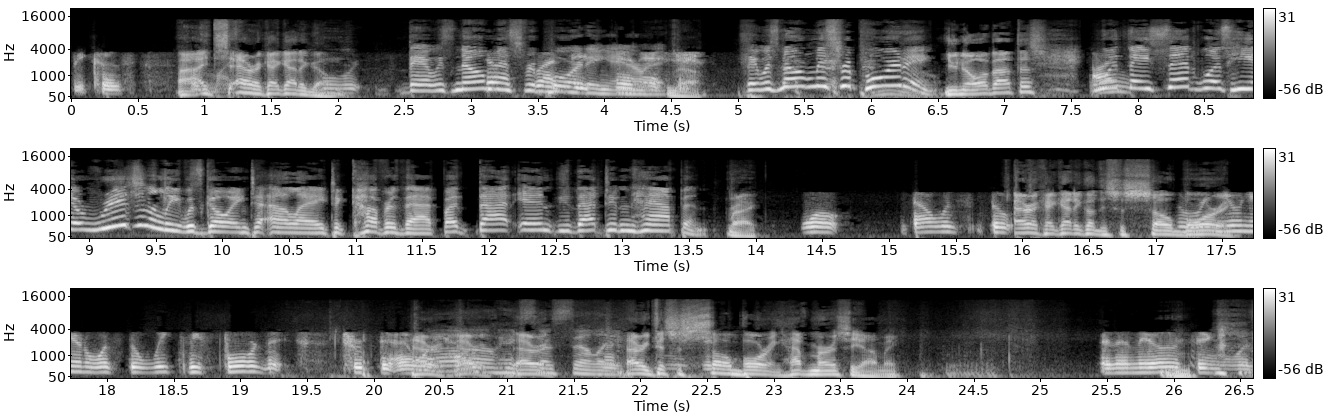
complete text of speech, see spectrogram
because Uh, it's, Eric, I got to go. There was no Just misreporting, Eric. No. There was no misreporting. You know about this? What they said was he originally was going to L.A. to cover that, but that in, that didn't happen. Right. well, that was the, Eric, I got to go. This is so the boring. The reunion was the week before the trip to L.A. Eric, Eric, oh, he's Eric. so silly. Eric, this is so boring. Have mercy on me. And then the other thing was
